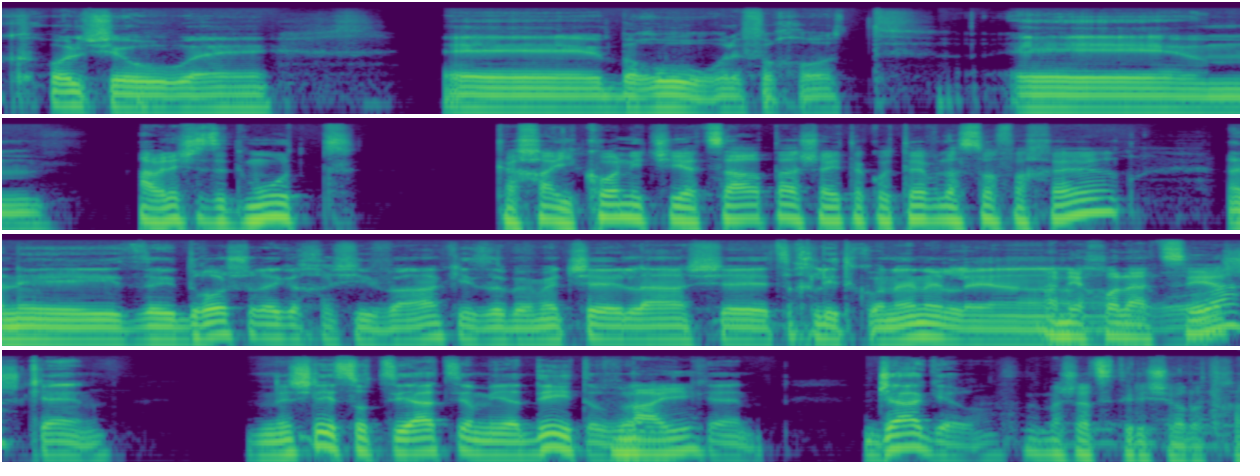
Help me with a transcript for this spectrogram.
כלשהו אה, אה, ברור לפחות. אה, אבל יש איזה דמות ככה איקונית שיצרת שהיית כותב לה סוף אחר. אני, זה ידרוש רגע חשיבה, כי זו באמת שאלה שצריך להתכונן אליה. אני יכול להציע? מראש, כן. יש לי אסוציאציה מיידית, אבל... מה היא? כן. ג'אגר. זה מה שרציתי לשאול אותך.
